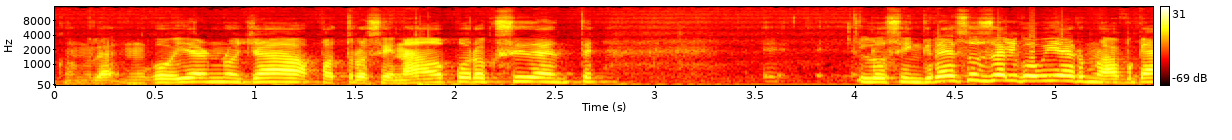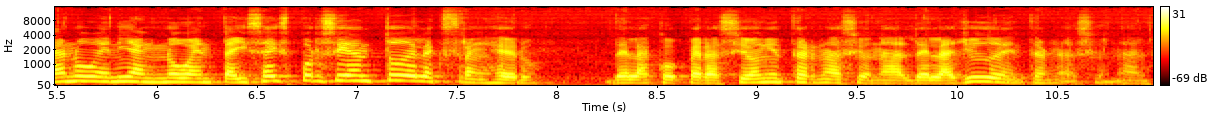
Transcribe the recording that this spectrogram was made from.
con un gobierno ya patrocinado por Occidente, eh, los ingresos del gobierno afgano venían 96% del extranjero, de la cooperación internacional, de la ayuda internacional.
